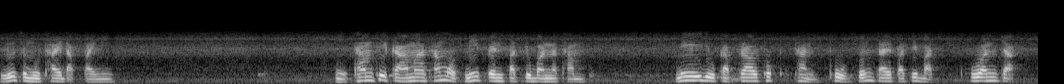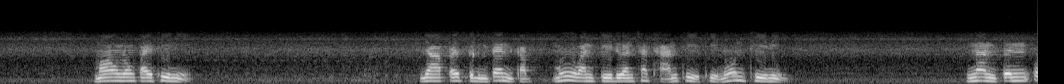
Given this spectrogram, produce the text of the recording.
หรือสมุทัยดับไปนี้นี่ธรรมที่กล่าวมาทั้งหมดนี้เป็นปัจจุบันธรรม มีอยู่กับเราทุกท่านผู้สนใจปฏิบัติควรจะมองลงไปที่นี่ อย่าไปตื่นเต้นกับมือวันปีเดือนสถานที่ที่โน้นที่นี่ นั่นเป็นโอ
